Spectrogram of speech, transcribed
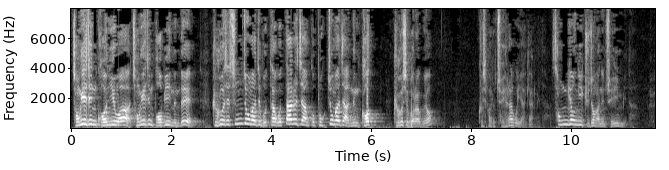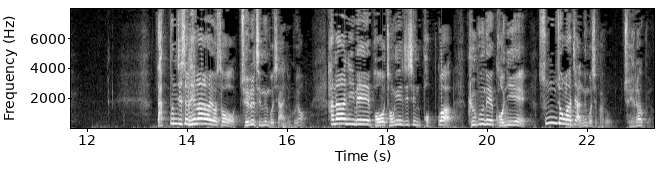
정해진 권위와 정해진 법이 있는데 그것에 순종하지 못하고 따르지 않고 복종하지 않는 것 그것이 뭐라고요? 그것이 바로 죄라고 이야기합니다. 성경이 규정하는 죄입니다. 나쁜 짓을 행하여서 죄를 짓는 것이 아니고요. 하나님의 정해지신 법과 그분의 권위에 순종하지 않는 것이 바로 죄라고요.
